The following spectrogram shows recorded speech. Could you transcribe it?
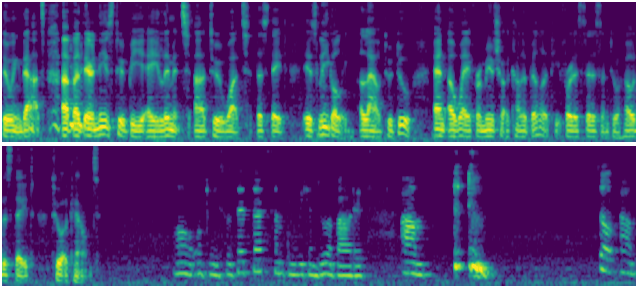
doing that, uh, but there needs to be a limit uh, to what the state is legally allowed to do, and a way for mutual accountability for the citizen to hold the state to account. Oh, okay. So that that's something we can do about it. Um, so um,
